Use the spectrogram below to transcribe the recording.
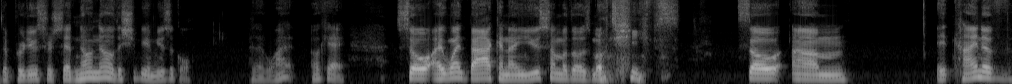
the producer said, no, no, this should be a musical. I said, what? Okay. So I went back and I used some of those motifs. So um, it kind of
